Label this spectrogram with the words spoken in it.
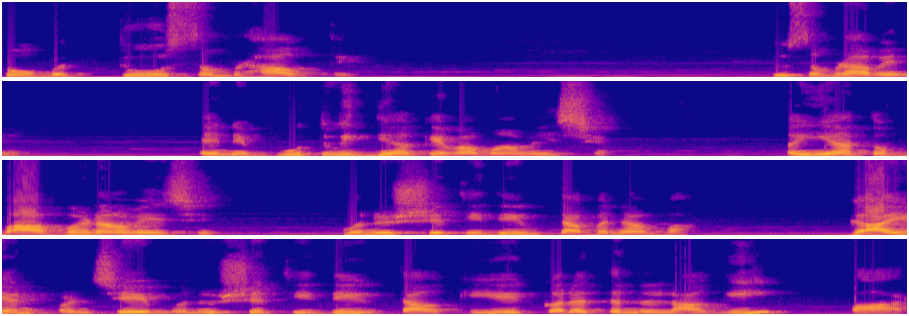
તો બધું સંભળાવતે. તું સંભળાવે ને? એને ભૂત વિદ્યા કહેવામાં આવે છે. અહીંયા તો બાપ ભણાવે છે, મનુષ્યથી દેવતા બનાવવા. ગાયન પણ છે, મનુષ્યથી દેવતા કીએ કરત ન લાગી પાર.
